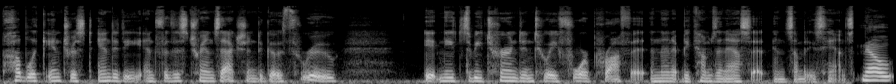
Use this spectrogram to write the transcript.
public interest entity, and for this transaction to go through, it needs to be turned into a for profit, and then it becomes an asset in somebody's hands. Now,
